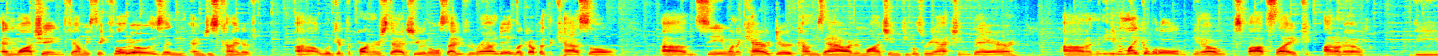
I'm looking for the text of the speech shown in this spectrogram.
and watching families take photos and, and just kind of uh, look at the partner statue and the little statues around it, look up at the castle, um, seeing when a character comes out and watching people's reaction there. Um, and then even like a little, you know, spots like, I don't know, the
